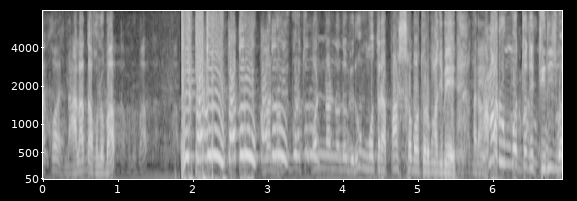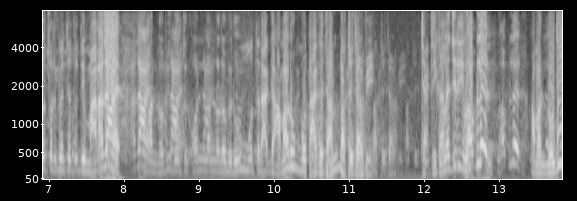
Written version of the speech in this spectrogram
এক হয়, না আলাদা হলো বাপ ঠিক তাদুরু, আমার নবী বলেছে, অন্যান্য নবীর উম্মতরা পাঁচশো বছর বাঁচবে। আর আমার উম্মত যদি তিরিশ বছর বেঁচে যদি মারা যায় আমার নবী বলছেন অন্যান্য নবীর উম্মতের আগে আমার উম্মত আগে জান্নাতে যাবে। চাটিখানে যদি ভাবলেন আমার নবী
